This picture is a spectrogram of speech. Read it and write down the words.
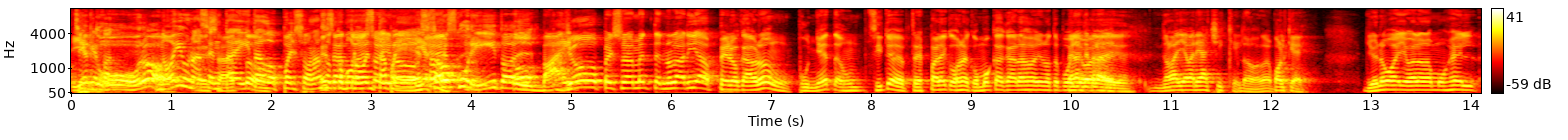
Y Chique es Fa- duro. No, y una Exacto. sentadita, dos personas, son Exacto, como eso 90 yo no- Y pesos. eso es es- oscurito, el vibe. Yo personalmente no lo haría, pero cabrón, puñeta, es un sitio de tres pares de cojones. ¿Cómo que carajo yo no te puedo Espérate, llevar espérate. ahí? ¿No la llevarías a cheesecake? No, no, ¿Por qué? Yo no voy a llevar a la mujer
